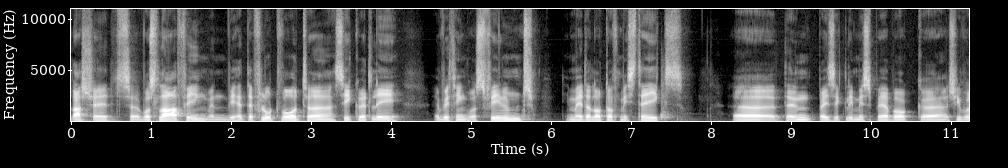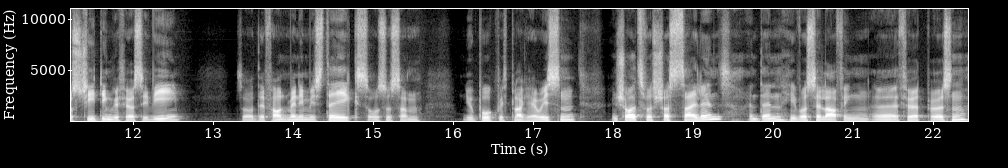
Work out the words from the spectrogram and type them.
Laschet uh, was laughing when we had the flood water secretly. Everything was filmed. He made a lot of mistakes. Uh, then basically Miss Baerbock, uh, she was cheating with her CV. So they found many mistakes, also some new book with plagiarism. And Scholz was just silent, and then he was a laughing uh, third person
